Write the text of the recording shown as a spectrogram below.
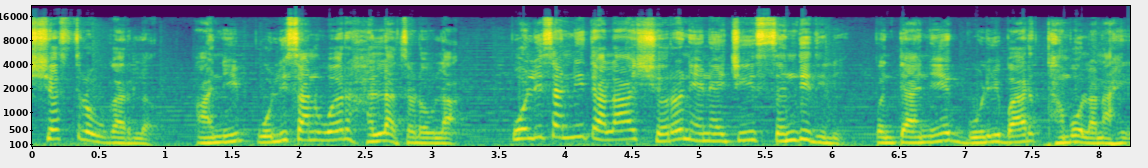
शस्त्र उगारलं. आणि पोलिसांवर हल्ला चढवला. पोलिसांनी त्याला शरण येण्याची संधी दिली पण त्याने गोळीबार थांबवला नाही.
